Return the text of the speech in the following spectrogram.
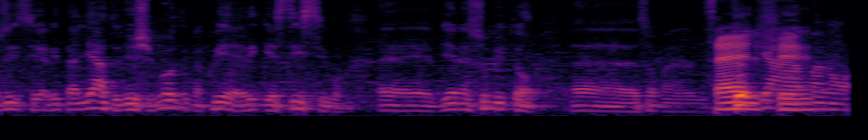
così si è ritagliato 10 minuti, ma qui è richiestissimo, eh, viene subito, eh, insomma, chiamano,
